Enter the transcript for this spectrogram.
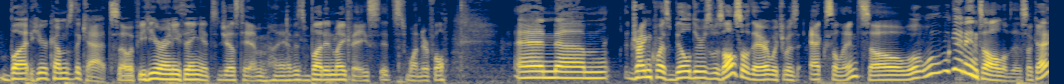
but here comes the cat. So if you hear anything, it's just him. I have his butt in my face. It's wonderful. And um, Dragon Quest Builders was also there, which was excellent. So we'll, we'll, we'll get into all of this, okay?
